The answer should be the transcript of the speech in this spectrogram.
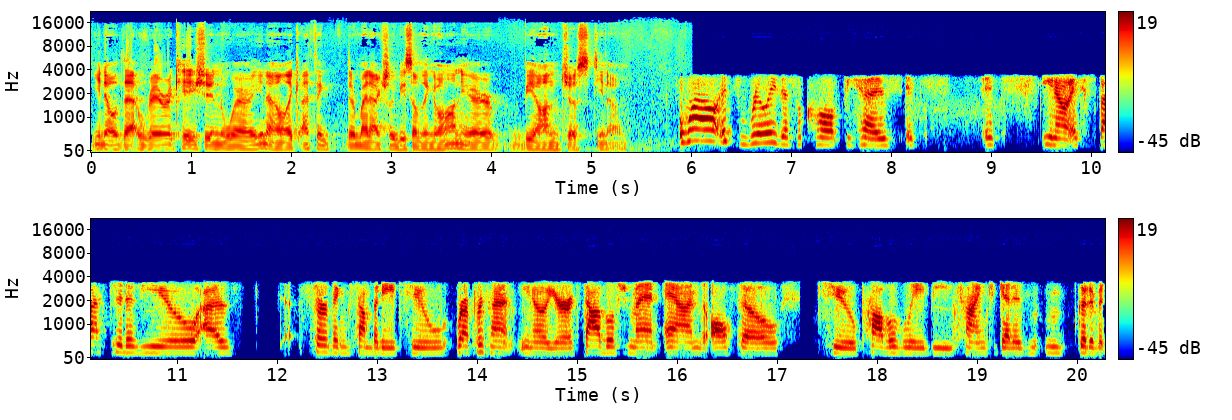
you know, that rare occasion where you know, like I think there might actually be something going on here beyond just you know. Well, it's really difficult because it's it's you know expected of you as serving somebody to represent you know your establishment and also to probably be trying to get as good of a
